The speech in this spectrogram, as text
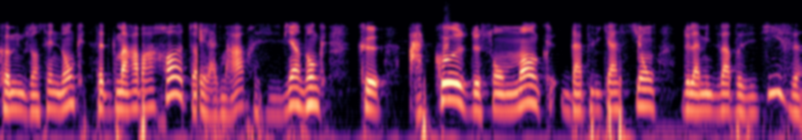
comme nous enseigne donc cette Gemara Brachot. Et la Gemara précise bien donc que, à cause de son manque d'application de la mitzvah positive,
